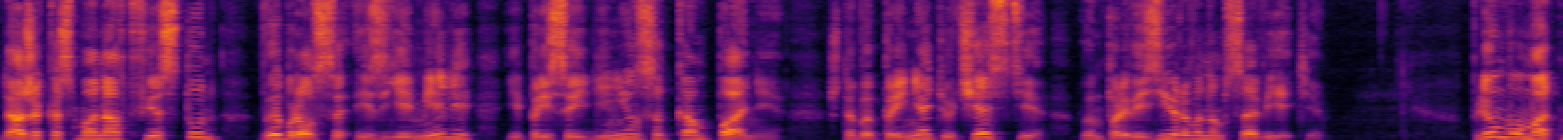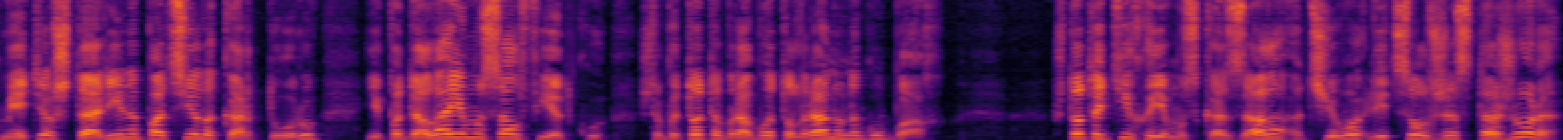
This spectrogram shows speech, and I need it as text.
Даже космонавт Фестун выбрался из Емели и присоединился к компании, чтобы принять участие в импровизированном совете. Плюмбом отметил, что Алина подсела к Артуру и подала ему салфетку, чтобы тот обработал рану на губах. Что-то тихо ему сказала, отчего лицо лжестажера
